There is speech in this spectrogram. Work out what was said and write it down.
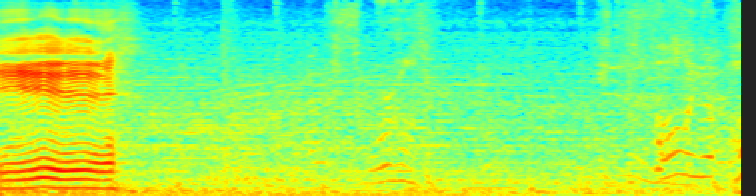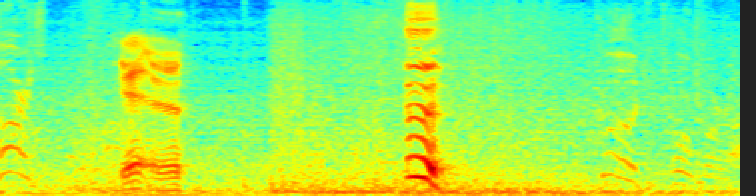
Yeah. This world, it's falling apart. Yeah. Good, Tomura.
